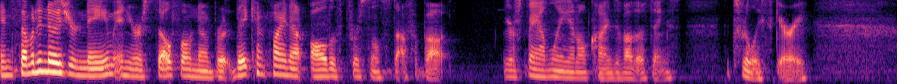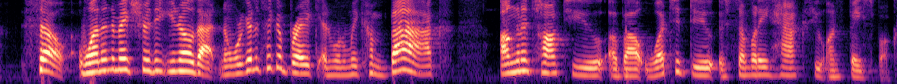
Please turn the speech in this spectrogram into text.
and somebody knows your name and your cell phone number, they can find out all this personal stuff about your family and all kinds of other things. It's really scary. So, wanted to make sure that you know that. Now, we're going to take a break, and when we come back, I'm going to talk to you about what to do if somebody hacks you on Facebook.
